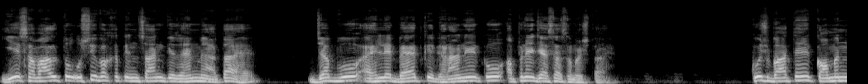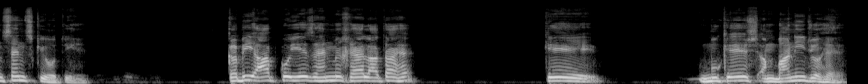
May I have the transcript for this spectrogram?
یہ سوال تو اسی وقت انسان کے ذہن میں آتا ہے جب وہ اہل بیت کے گھرانے کو اپنے جیسا سمجھتا ہے۔ کچھ باتیں کامن سینس کی ہوتی ہیں۔ کبھی آپ کو یہ ذہن میں خیال آتا ہے کہ مکیش امبانی جو ہے،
